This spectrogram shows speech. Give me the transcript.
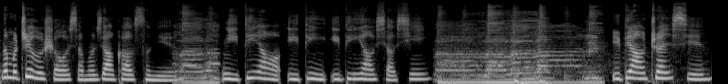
那么这个时候，小妹就要告诉你，你一定要、一定、一定要小心，一定要专心。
